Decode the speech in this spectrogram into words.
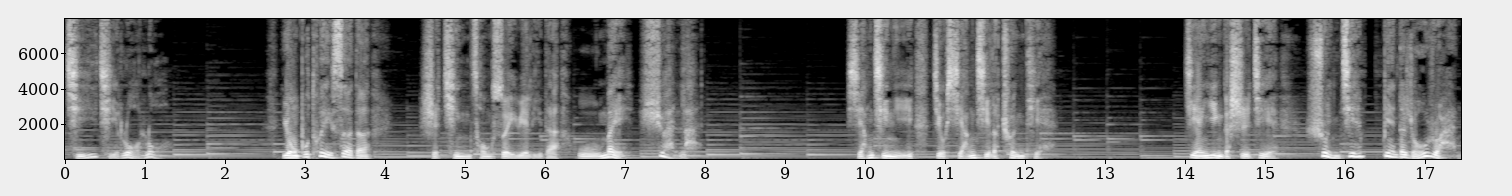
起起落落，永不褪色的，是青葱岁月里的妩媚绚烂。想起你就想起了春天。坚硬的世界瞬间变得柔软，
